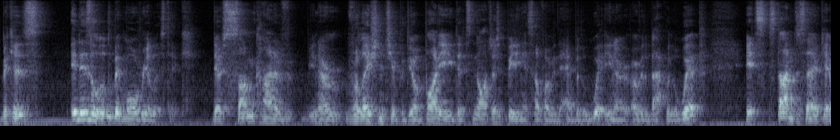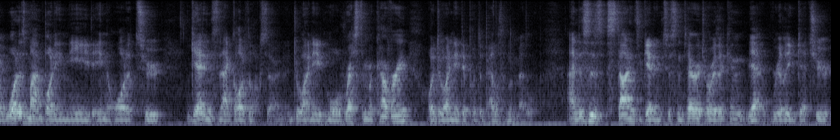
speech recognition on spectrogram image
Because it is a little bit more realistic. There's some kind of, you know, relationship with your body that's not just beating itself over the head with a whip, you know, over the back with a whip. It's starting to say, okay, what does my body need in order to get into that Goldilocks zone? Do I need more rest and recovery or do I need to put the pedal to the metal? And this is starting to get into some territory that can, yeah, really get you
